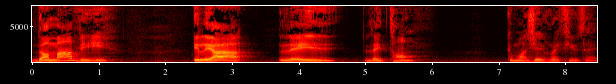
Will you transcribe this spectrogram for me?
dans ma vie, il y a les, les temps que moi j'ai refusé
